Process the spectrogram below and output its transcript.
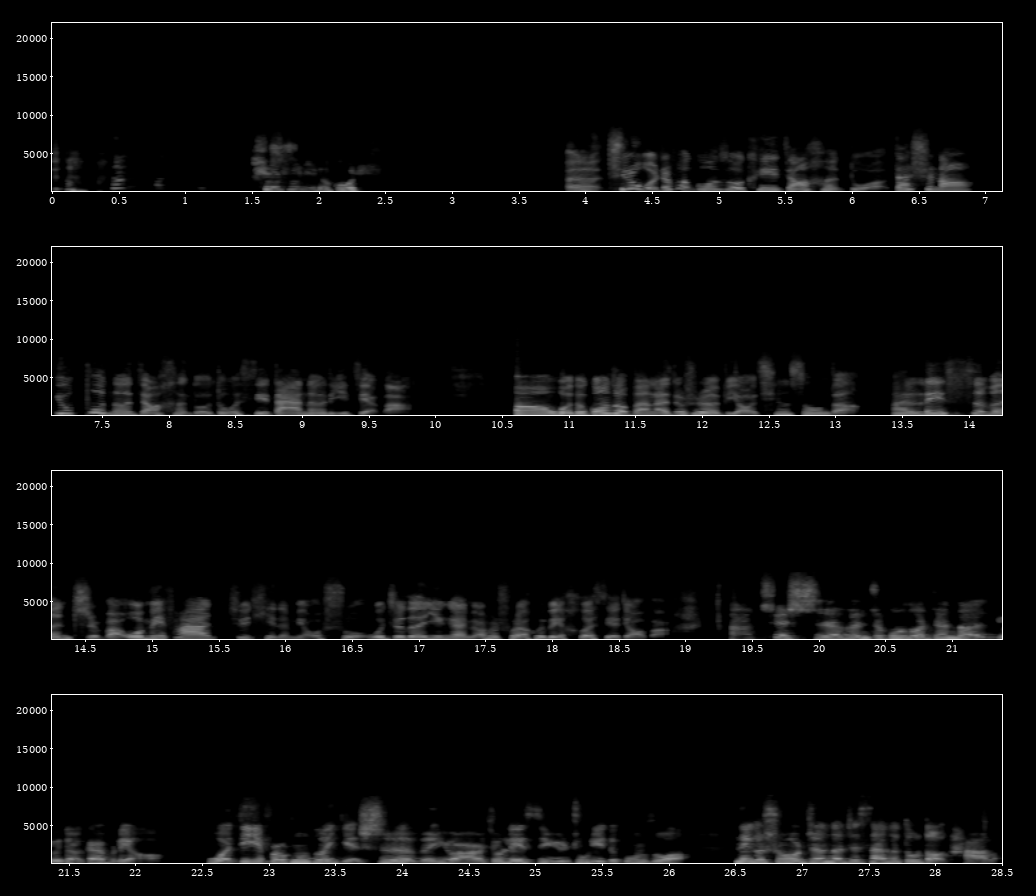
说出你的故事。呃，其实我这份工作可以讲很多，但是呢，又不能讲很多东西，大家能理解吧？嗯，我的工作本来就是比较轻松的，啊，类似文职吧，我没法具体的描述，我觉得应该描述出来会被和谐掉吧。啊，确实，文职工作真的有点干不了。我第一份工作也是文员，就类似于助理的工作。那个时候真的这三个都倒塌了。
